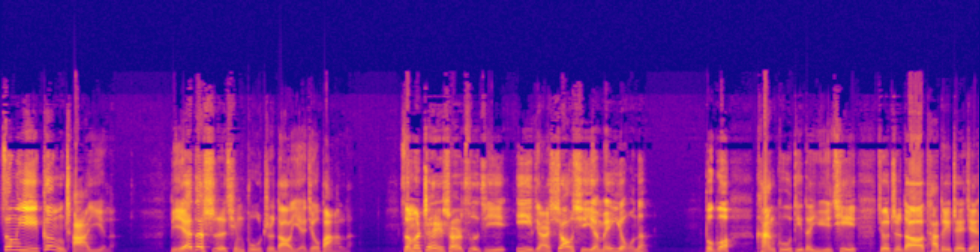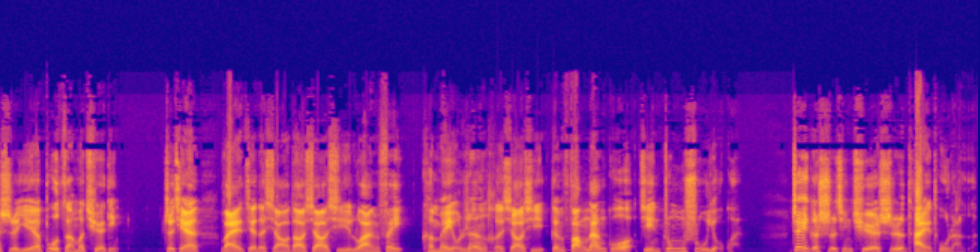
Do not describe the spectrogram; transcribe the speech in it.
曾毅更诧异了。别的事情不知道也就罢了，怎么这事儿自己一点消息也没有呢？不过看顾迪的语气，就知道他对这件事也不怎么确定。之前外界的小道消息乱飞，可没有任何消息跟方南国进中书有关。这个事情确实太突然了，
